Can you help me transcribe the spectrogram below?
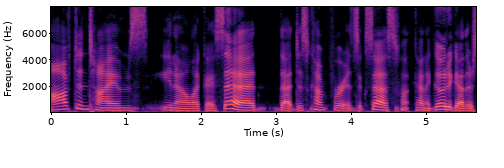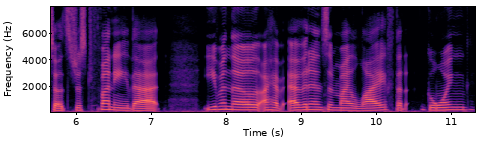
oftentimes you know like i said that discomfort and success kind of go together. So it's just funny that even though i have evidence in my life that going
